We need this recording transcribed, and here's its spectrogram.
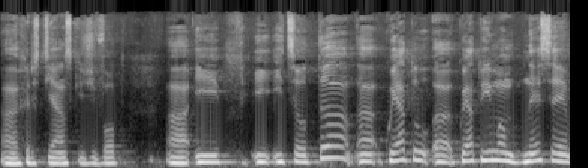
а, християнски живот. А, и, и, и целта, а, която, а, която имам днес е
